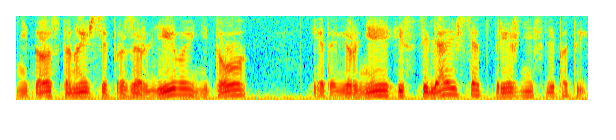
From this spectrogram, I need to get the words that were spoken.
Не то становишься прозорливой, не то, и это вернее, исцеляешься от прежней слепоты.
